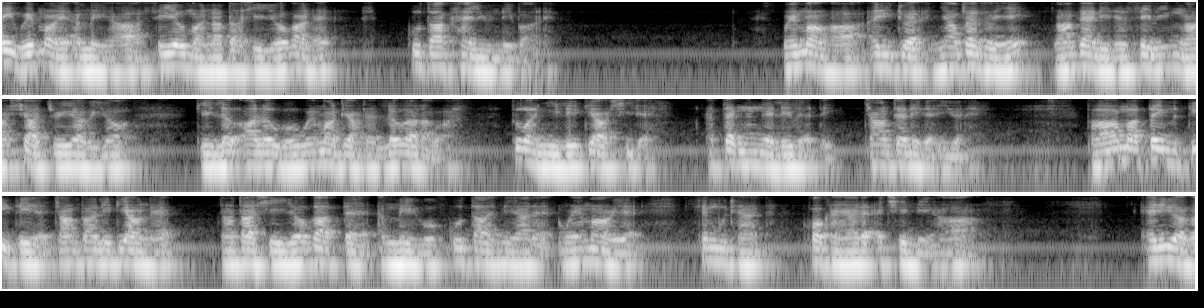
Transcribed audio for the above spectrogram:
အဲ့ဒီဝင်းမောင်ရဲ့အမေဟာဆေးရုံမှာနာတာရှည်ယောဂနဲ့ကုသခံယူနေပါတယ်ဝင်းမောင်ဟာအဲ့ဒီအတွက်ညဘက်ဆိုရင်ငါးကန်နေတဲ့ဆေးပြီးငါးရှာကျွေးရပြီးတော့ဒီလောက်အလုပ်ကိုဝင်းမောင်တယောက်တည်းလုပ်ရတာပါသူ့မှာညီလေးတယောက်ရှိတယ်အသက်ငယ်ငယ်လေးပဲသိကြောင်းတက်နေတဲ့အရွယ်ဘာမှတိတ်မသိသေးတဲ့အကြောင်းသားလေးတယောက်နဲ့နာတာရှည်ယောဂတဲ့အမေကိုကုသနေရတဲ့ဝင်းမောင်ရဲ့စစ်မှုထမ်းခေါ်ခံရတဲ့အခြေအနေဟာအဲ့ဒီရွာက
